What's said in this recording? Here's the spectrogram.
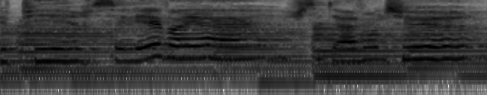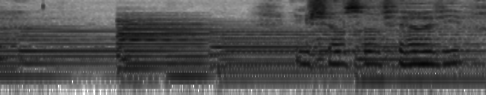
Le pire, c'est les voyages, cette aventure. Une chanson fait revivre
